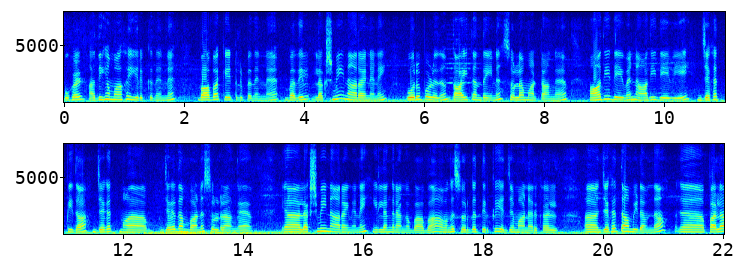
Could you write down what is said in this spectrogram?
புகழ் அதிகமாக இருக்குதுன்னு பாபா கேட்டிருப்பது என்ன பதில் லக்ஷ்மி நாராயணனை ஒரு பொழுதும் தாய் தந்தைன்னு சொல்ல மாட்டாங்க. ஆதி தேவன் ஆதி தேவியை ஜெகத் பிதா ஜெகத் மா ஜெகதம்பான்னு சொல்கிறாங்க லக்ஷ்மி நாராயணனை இல்லைங்கிறாங்க பாபா. அவங்க சொர்க்கத்திற்கு எஜமானர்கள். ஜெகத்தாம்பிடம் தான் பல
